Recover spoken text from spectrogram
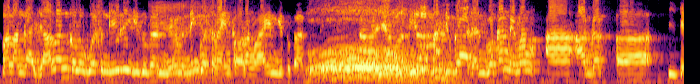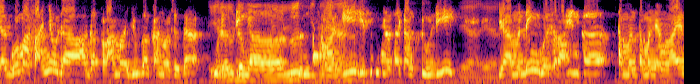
malah nggak jalan kalau gue sendiri gitu kan. Iya, yang penting gue serahin ke orang lain gitu kan. Oh. Nah, yang lebih lama juga dan gue kan memang uh, agak uh, ya gue masaknya udah agak lama juga kan. Maksudnya Iya, udah udah tinggal mau lulus gitu ya. lagi gitu menyelesaikan studi. Iya, iya. ya mending gue serahin ke teman-teman yang lain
